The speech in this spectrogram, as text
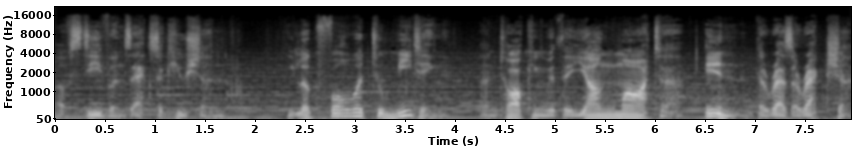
of Stephen's execution. He looked forward to meeting and talking with the young martyr in the resurrection.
